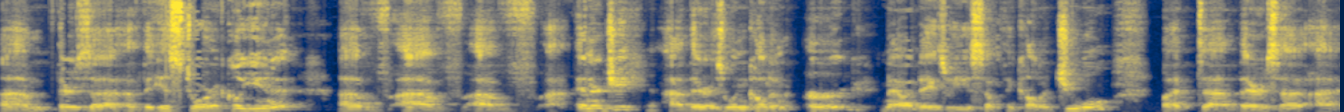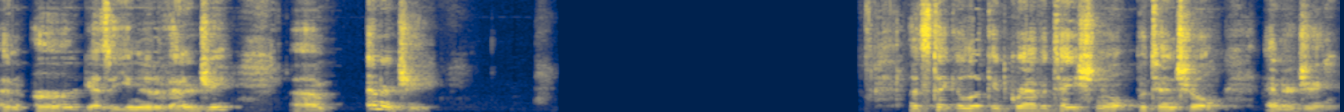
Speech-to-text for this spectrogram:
Um, there's a, the historical unit of, of, of uh, energy. Uh, there is one called an erg. Nowadays we use something called a joule, but uh, there's a, an erg as a unit of energy. Um, energy Let's take a look at gravitational potential energy.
